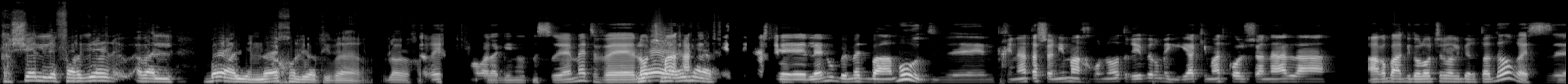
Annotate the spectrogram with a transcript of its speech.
קשה לי לפרגן, אבל בוא, אני לא יכול להיות עיוור, לא יכול. צריך לשמור על הגינות מסוימת, ולא, תשמע, הסטטיסטיקה שהעלינו באמת בעמוד, מבחינת השנים האחרונות ריבר מגיעה כמעט כל שנה לארבע הגדולות של הליברטדורס, זה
